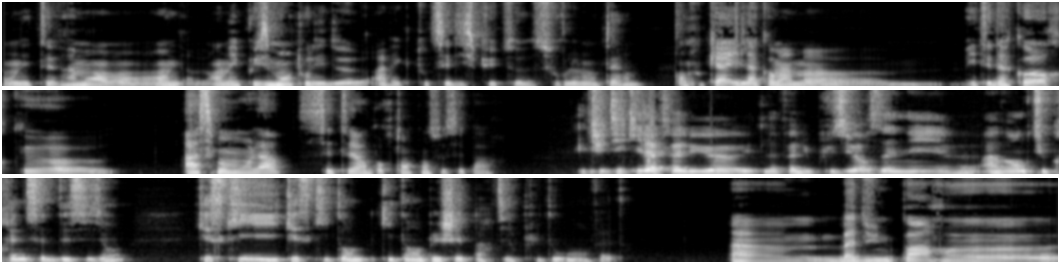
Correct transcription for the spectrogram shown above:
On était vraiment en, en, épuisement tous les deux avec toutes ces disputes euh, sur le long terme. En tout cas il a quand même été d'accord que à ce moment-là c'était important qu'on se sépare et tu dis qu'il a fallu il a fallu plusieurs années avant que tu prennes cette décision. Qu'est-ce qui qu'est-ce qui t'a empêché de partir plus tôt en fait? Euh, bah d'une part euh,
